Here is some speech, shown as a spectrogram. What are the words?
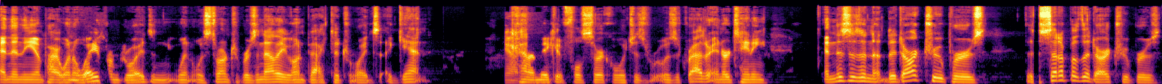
And then the empire went away mm-hmm. from droids and went with stormtroopers and now they went back to droids again yeah. kind of make it full circle, which is was rather entertaining. And this is in the Dark Troopers, the setup of the Dark Troopers,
